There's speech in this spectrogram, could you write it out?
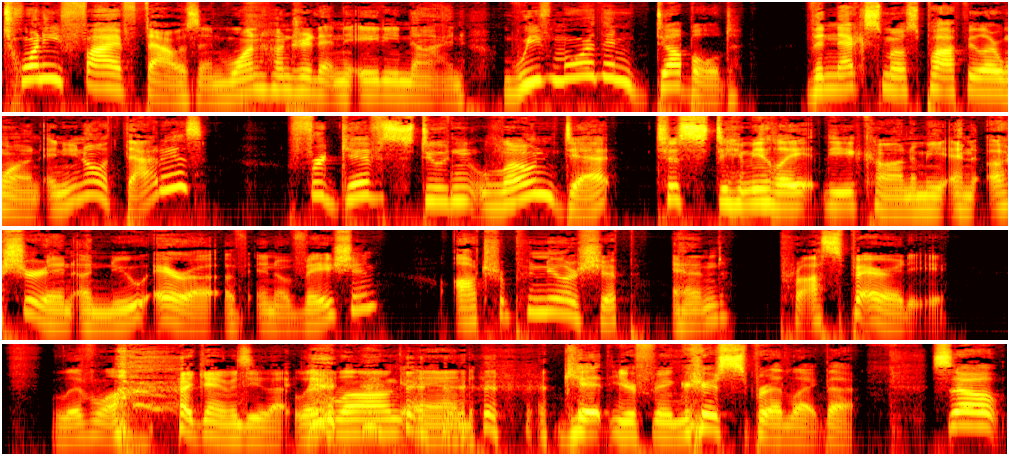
25,189. We've more than doubled the next most popular one. And you know what that is? Forgive student loan debt to stimulate the economy and usher in a new era of innovation, entrepreneurship, and prosperity. Live long. I can't even do that. Live long and get your fingers spread like that. So,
